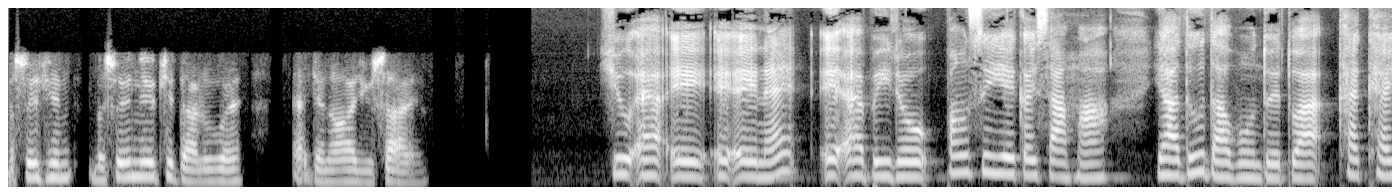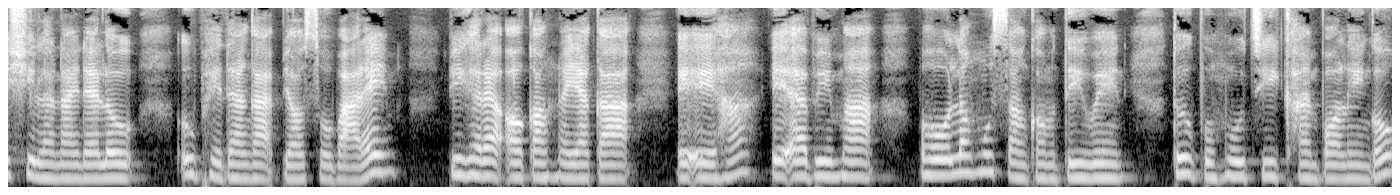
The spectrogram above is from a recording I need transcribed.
မဆွေးဖြစ်မဆွေးနွေးဖြစ်တာလို့ပဲအဲကျွန်တော်က ယူဆတယ် ULAAA နဲ့ AFB တို့ ပေါင်းစည်းရေးကိစ္စမှာ ရာသီတာဝန်တွေအတွက်ခက်ခဲရှိလာနိုင်တယ်လို့ဥဖေဒန်ကပြောဆိုပါတယ်။ပြီးခဲ့တဲ့အောက်ကောက်နှစ်ရက်က AA ဟာ AFB မှ ဗဟိုလောက်မှုဆောင်ကော်မတီဝင်သူ့ဗမှုကြီး ခိုင်ပေါ်လင်ကို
